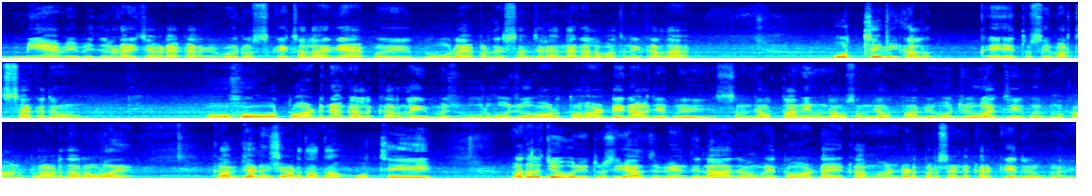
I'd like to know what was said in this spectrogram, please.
ਮੀਆਂ ਬੀਬੀ ਦੀ ਲੜਾਈ ਝਗੜਾ ਕਰਕੇ ਕੋਈ ਰੁੱਸ ਕੇ ਚਲਾ ਗਿਆ, ਕੋਈ ਦੂਰ ਹੈ, ਪ੍ਰਦੇਸ਼ਾਂ 'ਚ ਰਹਿੰਦਾ, ਗੱਲਬਾਤ ਨਹੀਂ ਕਰਦਾ, ਉੱਥੇ ਵੀ ਕੱਲ ਇਹ ਤੁਸੀਂ ਵਰਤ ਸਕਦੇ ਹੋ। ਉਹ ਤੁਹਾਡੇ ਨਾਲ ਗੱਲ ਕਰਨ ਲਈ ਮਜਬੂਰ ਹੋ ਜੂ ਔਰ ਤੁਹਾਡੇ ਨਾਲ ਜੇ ਕੋਈ ਸਮਝੌਤਾ ਨਹੀਂ ਹੁੰਦਾ, ਉਹ ਸਮਝੌਤਾ ਵੀ ਹੋ ਜਾਊਗਾ ਜੇ ਕੋਈ ਮਕਾਨ ਪਲਾਟ ਦਾ ਰੌਲਾ ਹੈ, ਕਬਜ਼ਾ ਨਹੀਂ ਛੱਡਦਾ, ਤਾਂ ਉੱਥੇ ਮਤਲਬ ਜਿਹੋ ਜੀ ਤੁਸੀਂ ਅਰਜ਼ ਬੇਨਤੀ ਲਾ ਦਿਓਗੇ, ਤੁਹਾਡਾ ਇਹ ਕੰਮ 100% ਕਰਕੇ ਦੇਊਗਾ ਜੀ।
